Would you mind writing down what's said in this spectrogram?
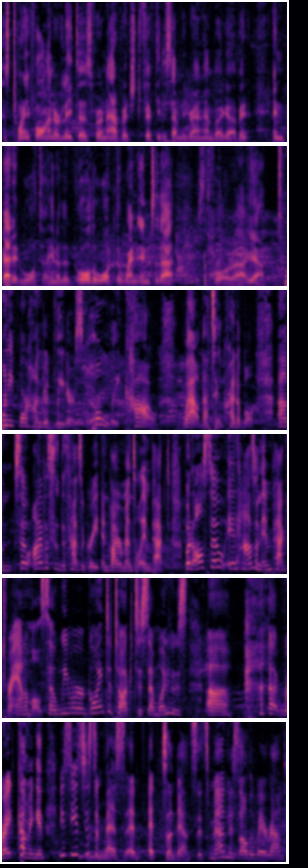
It's 2,400 liters for an average 50 to 70 gram hamburger of in, embedded water. You know, the, all the water that went into that before, uh, yeah. 2,400 liters. Holy cow. Wow, that's incredible. Um, so obviously this has a great environmental impact, but also it has an impact for animals. So we were going to talk to someone who's uh, right coming in. You see, it's just a mess at, at Sundance. It's madness all the way around.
